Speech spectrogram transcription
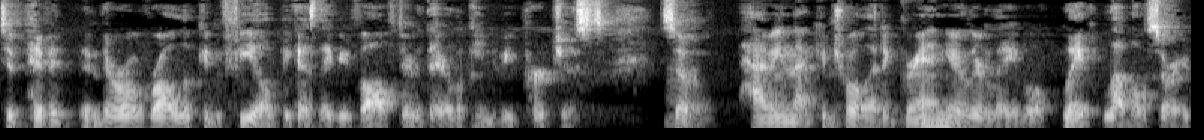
to pivot their overall look and feel because they've evolved or they're looking to be purchased. So mm-hmm. having that control at a granular label, level, sorry,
